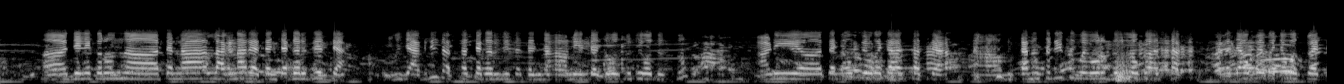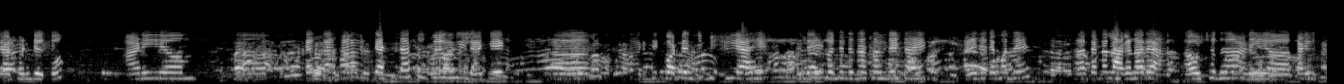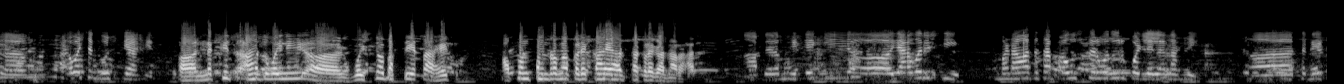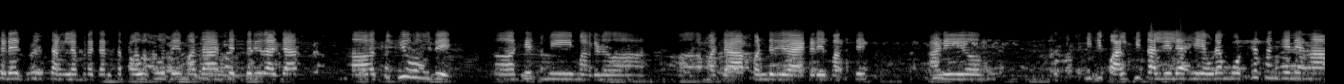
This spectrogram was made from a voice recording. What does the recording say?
जेणेकरून त्यांना लागणाऱ्या त्यांच्या गरजेच्या म्हणजे अगदीच असतात त्या गरजेच्या त्यांना आम्ही त्याच्या वस्तू ठेवत असतो. आणि त्यांना उपयोगाच्या असतात त्या अ, कारण सगळेच वयोवृद्ध लोक असतात. त्यांना ज्या उपयोगाच्या वस्तू आहेत त्या आपण देतो. आणि त्यांचा हा जास्तीत जास्त उपयोग होईल अशी एक अगदी कॉटनची पिशवी आहे. त्याच्यावर स्वच्छतेचा संदेश आहे. आणि त्याच्यामध्ये त्यांना लागणाऱ्या औषधं आणि काही आवश्यक गोष्टी आहेत. नक्कीच आज वहिनी वैष्णव भक्त येत आहेत. आपण पांडुरंगाकडे काय आज साकडे घालणार आहात? आपल्याला माहिती आहे की यावर्षी म्हणावा तसा पाऊस सर्वदूर पडलेला नाही. अ, सगळीकडेच चांगल्या प्रकारचा पाऊस होऊ दे माझा शेतकरी राजा सुखी होऊ दे. हेच मी मागणं माझ्या पंढरीरायाकडे मागते. आणि ही जी पालखी चाललेली आहे एवढ्या मोठ्या संख्येने हा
